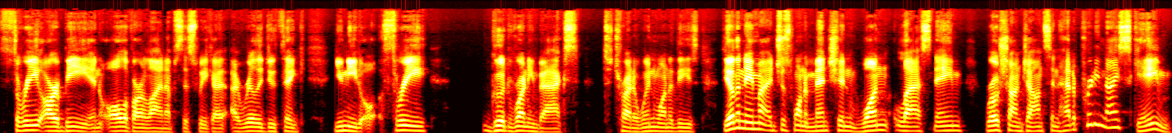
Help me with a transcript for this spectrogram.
three RB in all of our lineups this week. I, I really do think you need three good running backs to try to win one of these. The other name I just want to mention, one last name, Roschon Johnson had a pretty nice game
